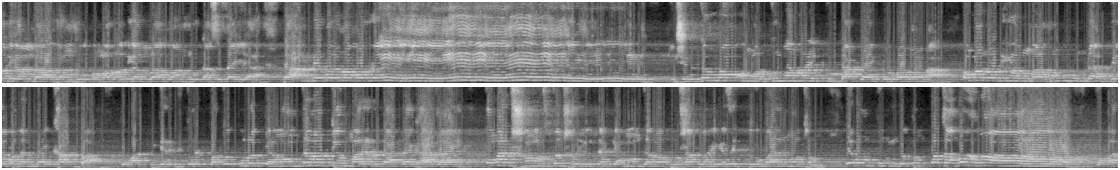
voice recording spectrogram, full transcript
রাদিয়াল্লাহু আনহু, ওমর রাদিয়াল্লাহু আনহুর কাছে যাইয়া ডাক দিয়ে বলেন ওমর রে কিসের জন্য? অমর তুমি আমার একটু বলো না। অমর আনহু ডাক দিয়ে বলেন, ভাই তোমার পিঠের ভিতরে কতগুলো কেমন যেন টিউমারের দেখা যায়। তোমার সমস্ত শরীরটা কেমন যেন পোষা পড়ে গেছে টিউমারের মতন। এবং তুমি যখন কথা বলো, তোমার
